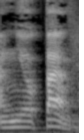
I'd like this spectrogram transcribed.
Anni 80.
